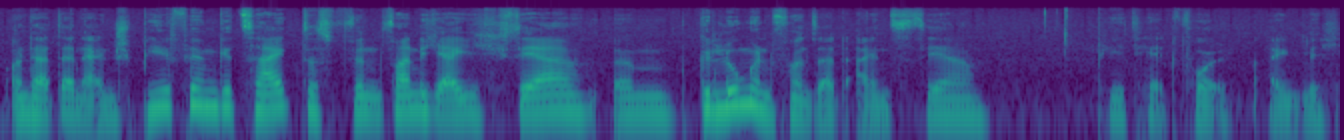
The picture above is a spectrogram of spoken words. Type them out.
und hat dann einen Spielfilm gezeigt. Das fand ich eigentlich sehr ähm, gelungen von Sat 1, sehr pietätvoll eigentlich.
